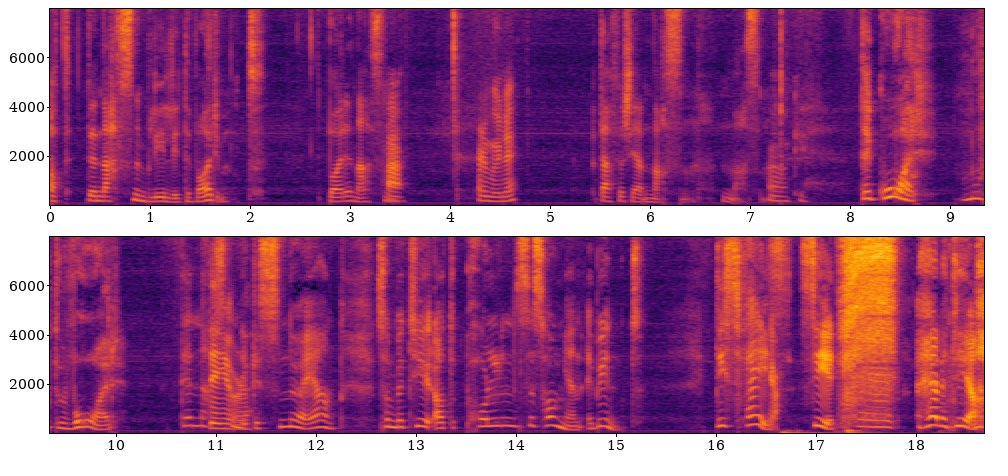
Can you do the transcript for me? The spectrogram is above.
at det nesten blir litt varmt. Bare nesten. Hæ? Er det mulig? Derfor sier jeg nesten. Nesten. Ja, okay. Det går mot vår. Det er nesten det det. ikke snø igjen. Som betyr at pollensesongen er begynt. This face Ja. sier hele tida.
